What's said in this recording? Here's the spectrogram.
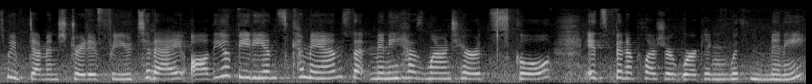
So we've demonstrated for you today all the obedience commands that Minnie has learned here at school. It's been a pleasure working with Minnie.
